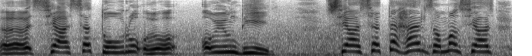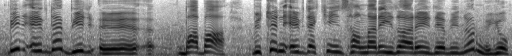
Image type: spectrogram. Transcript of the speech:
e, siyaset doğru e, oyun değil. Siyasette her zaman siyaset bir evde bir e, baba bütün evdeki insanları idare edebiliyor mu? Yok.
